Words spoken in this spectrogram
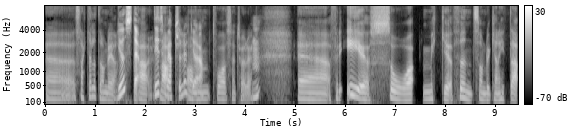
eh, snacka lite om det. Just det, här det ska vi absolut om göra. två avsnitt tror jag det Mm. eh, För det är så mycket fint som du kan hitta.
